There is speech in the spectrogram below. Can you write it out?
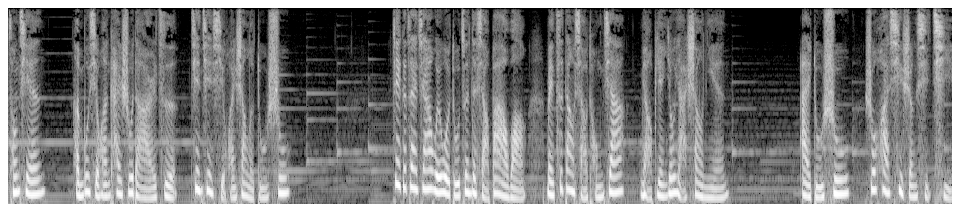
从前，很不喜欢看书的儿子，渐渐喜欢上了读书。这个在家唯我独尊的小霸王，每次到小童家，秒变优雅少年，爱读书，说话细声细气，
